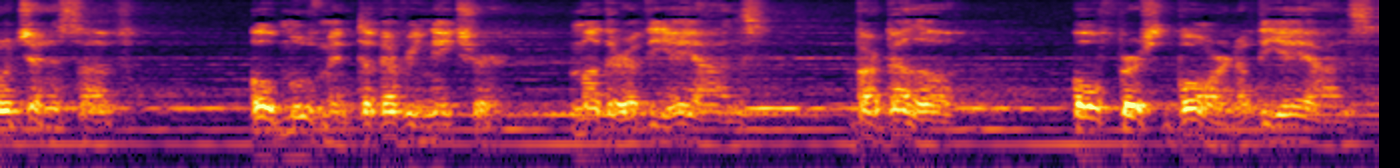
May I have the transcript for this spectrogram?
autogenesis, O movement of every nature, mother of the aeons, Barbelo, O firstborn of the aeons,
